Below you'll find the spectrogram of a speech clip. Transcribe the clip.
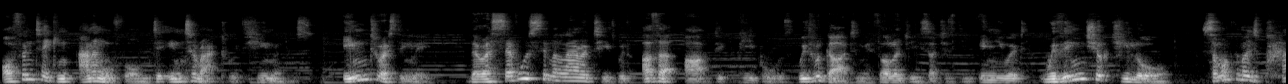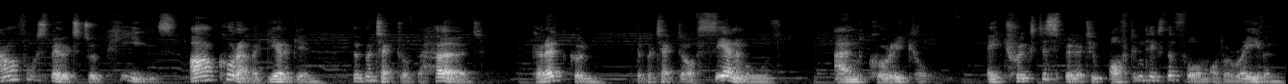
often taking animal form to interact with humans. Interestingly, there are several similarities with other Arctic peoples with regard to mythology, such as the Inuit. Within Chukchi lore, some of the most powerful spirits to appease are Korava Girgin, the protector of the herd, Karetkun, the protector of sea animals, and Korikal, a trickster spirit who often takes the form of a raven.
